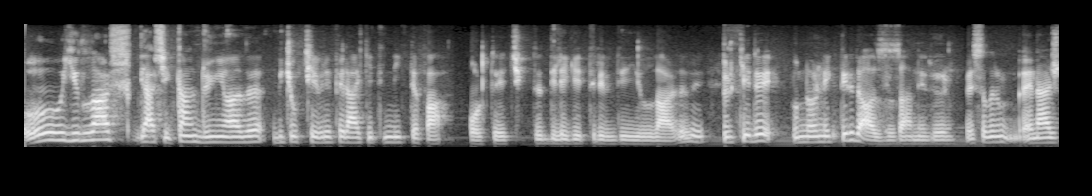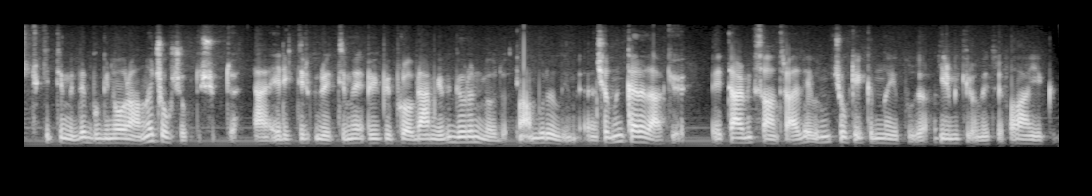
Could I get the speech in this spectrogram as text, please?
O yıllar gerçekten dünyada birçok çevre felaketinin ilk defa ortaya çıktı, dile getirildiği yıllardı ve Türkiye'de bunun örnekleri de azdı zannediyorum. Ve sanırım enerji tüketimi de bugün oranla çok çok düşüktü. Yani elektrik üretimi büyük bir problem gibi görünmüyordu. Ben buralıyım. Çam'ın Karadağ köyü ve termik santralde bunun çok yakınına yapılıyor. 20 kilometre falan yakın.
